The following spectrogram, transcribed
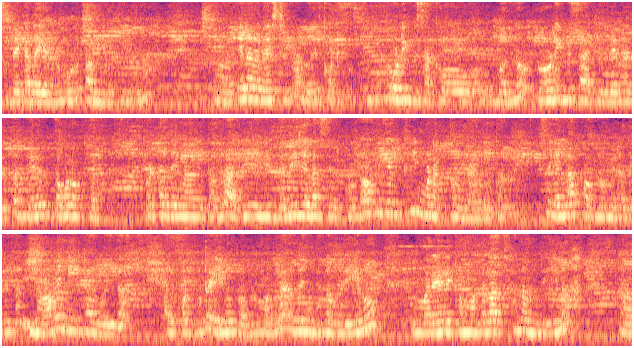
ಸೊ ಬೇಕಾದಾಗ ಎರಡು ಮೂರು ತಂದುಬಿಡ್ತೀನಿ ನಾನು. ಏನಾರ ವೇಸ್ಟ್ ಇಲ್ಲ ಅಲ್ಲಿ ಕೊಟ್ಬಿಡ್ತೀನಿ ರೋಡಿಗೆ ಬಿಸಾಕೋ ಬದಲು ರೋಡಿಗೆ ಬಿಸಾಕಿದ್ರೆ ಏನಾಗುತ್ತೆ ಬೇರೆ ತೊಗೊಂಡು ಹೋಗ್ತಾರೆ. ಬಟ್ ಅದೇನಾಗುತ್ತೆ ಅಂದರೆ ಅಲ್ಲಿ ಇಲ್ಲಿ ಗಲೀಜೆಲ್ಲ ಸೇರಿಕೊಂಡು ಅವ್ರಿಗೆ ಎಲ್ಲಿ ಕ್ಲೀನ್ ಮಾಡೋಕ್ಕೆ ತೊಂದರೆ ಆಗುತ್ತೆ. ಸೊ ಎಲ್ಲ ಪ್ರಾಬ್ಲಮ್ ಇರೋದ್ರಿಂದ ನಾವೇ ನೀಟಾಗಿ ಒಯ್ದು ಅಲ್ಲಿ ಕೊಟ್ಬಿಟ್ರೆ ಏನೂ ಪ್ರಾಬ್ಲಮ್ ಆಗಲ್ಲ. ಅದರಿಂದ ನಮ್ಮದೇನು ಮರ್ಯಾದೆ ಕಮ್ಮಾಗಲ್ಲ ಅಥವಾ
